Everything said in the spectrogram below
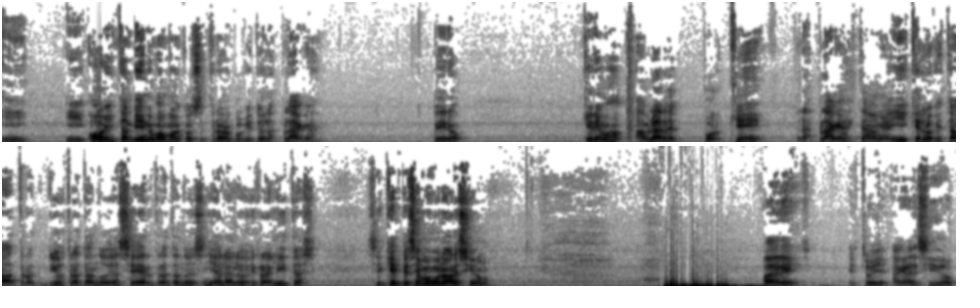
y, hoy también nos vamos a concentrar un poquito en las plagas, pero queremos hablar de por qué las plagas estaban ahí, qué es lo que estaba Dios tratando de hacer, tratando de enseñar a los israelitas. Así que empecemos una oración. Padre, estoy agradecido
